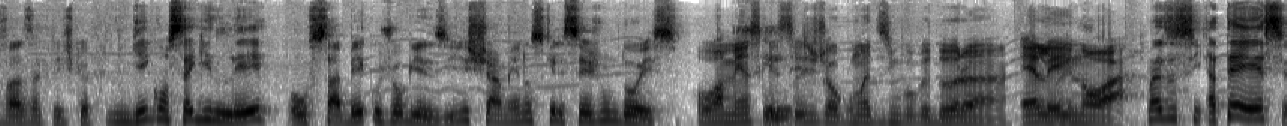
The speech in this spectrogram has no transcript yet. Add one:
faço a crítica. Ninguém consegue ler ou saber que o jogo existe, a menos que ele seja um 2. Ou a menos que ele seja de alguma desenvolvedora LA Noir. Mas assim, até esse,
